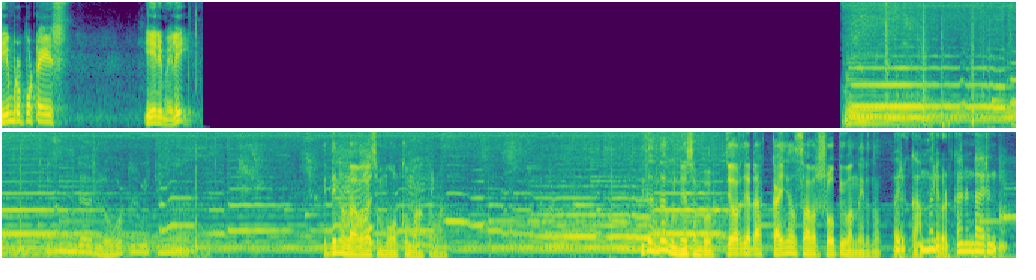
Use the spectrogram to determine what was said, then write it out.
ടീം റിപ്പോർട്ടേഴ്സ് വിൽക്കുന്ന? ഇതിനുള്ള അവകാശം മോൾക്ക് മാത്രമാണ്. ഇതെന്താ കുഞ്ഞേ സംഭവം? ജോർജ് ഏട്ടാ കഴിഞ്ഞ ദിവസം അവർ ഷോപ്പിൽ വന്നിരുന്നു. ഒരു കമ്മൽ കൊടുക്കാനുണ്ടായിരുന്നു.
